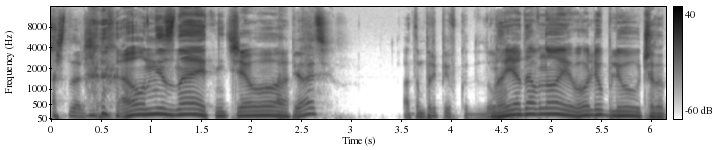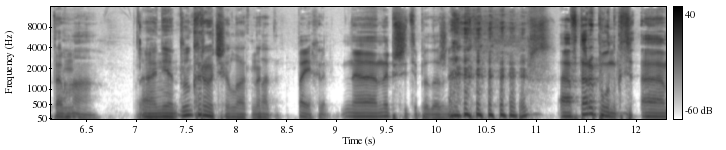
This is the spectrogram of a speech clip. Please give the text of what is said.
А что дальше? А он не знает ничего. Опять? А там припивку ты должен? Но я давно его люблю, что-то там. А, А, нет, ну, короче, ладно. Ладно, поехали. Э, Напишите продолжение. А, Второй пункт. Э,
